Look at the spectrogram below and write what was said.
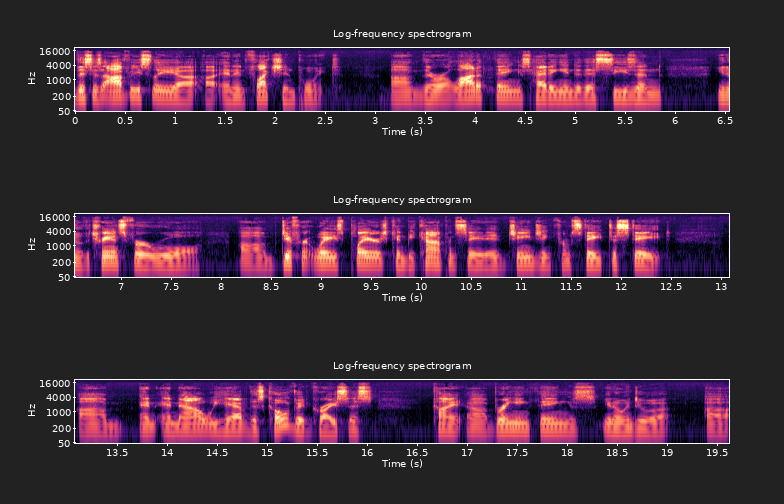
this is obviously a, a, an inflection point. Um, there are a lot of things heading into this season, you know, the transfer rule, um, different ways players can be compensated, changing from state to state. Um, and, and now we have this COVID crisis kind, uh, bringing things, you know, into a, a, a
